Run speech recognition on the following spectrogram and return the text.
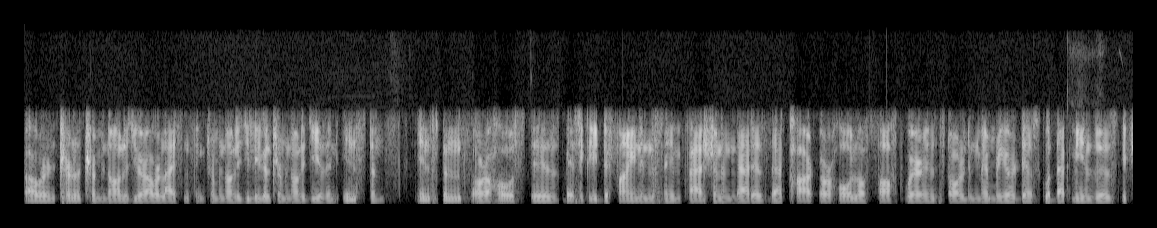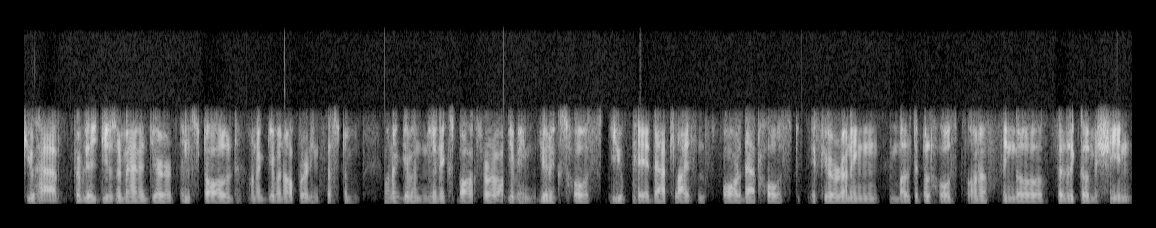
Our internal terminology or our licensing terminology, legal terminology, is an instance. Instance or a host is basically defined in the same fashion, and that is that part or whole of software installed in memory or disk. What that means is if you have Privileged User Manager installed on a given operating system, on a given Linux box or a given Unix host, you pay that license for that host. If you're running multiple hosts on a single physical machine,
